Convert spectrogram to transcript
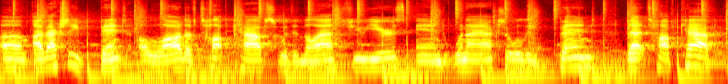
um, I've actually bent a lot of top caps within the last few years and when I actually bend that top cap,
